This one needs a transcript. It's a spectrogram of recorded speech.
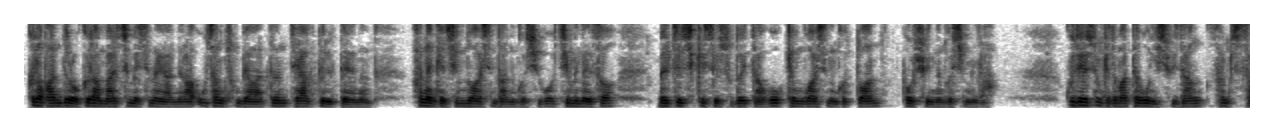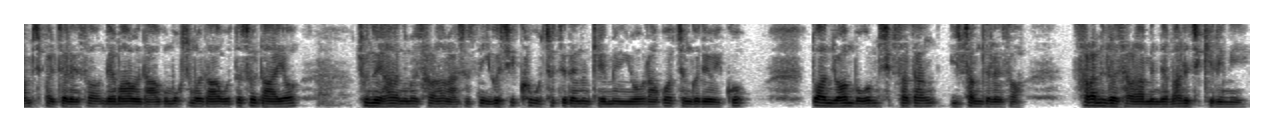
그러나 반대로 그러한 말씀의 신앙이 아니라 우상 숭배 같은 제약들 때에는 하나님께 진노하신다는 것이고 지면에서 멸절시키실 수도 있다고 경고하시는 것 또한 볼 수 있는 것입니다. 구제 예수님께서 마태복음 22장 30, 38절에서 내 마음을 다하고 목숨을 다하고 뜻을 다하여 주의 하나님을 사랑을 하셨으니 이것이 크고 첫째 되는 계명이요라고 증거되어 있고 또한 요한복음 14장 23절에서 사람이 를 사랑하면 내 말을 지키리니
